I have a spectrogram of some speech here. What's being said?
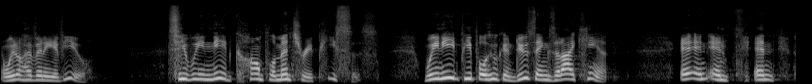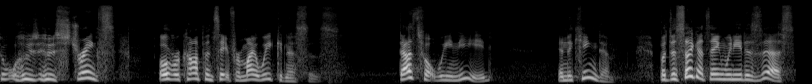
and we don't have any of you. See, we need complementary pieces. We need people who can do things that I can't, and, and, and whose, whose strengths overcompensate for my weaknesses. That's what we need in the kingdom. But the second thing we need is this.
